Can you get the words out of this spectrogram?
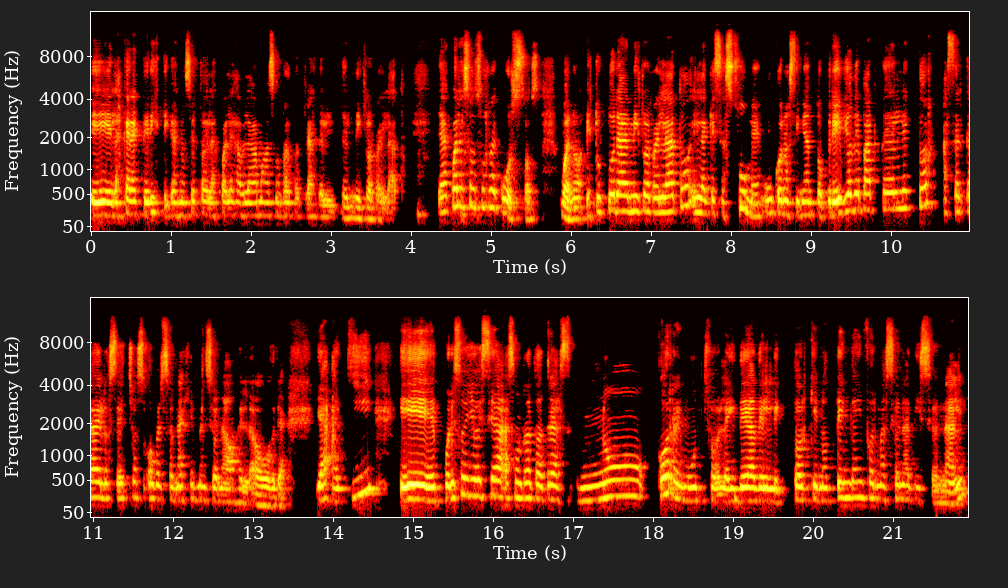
eh, las características, ¿no es cierto?, de las cuales hablábamos hace un rato atrás del, del microrelato. ¿Ya? ¿Cuáles son sus recursos? Bueno, estructura del microrelato en la que se asume un conocimiento previo de parte del lector acerca de los hechos o personajes mencionados en la obra. Ya aquí, eh, por eso yo decía hace un rato atrás, no corre mucho la idea del lector que no tenga información adicional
